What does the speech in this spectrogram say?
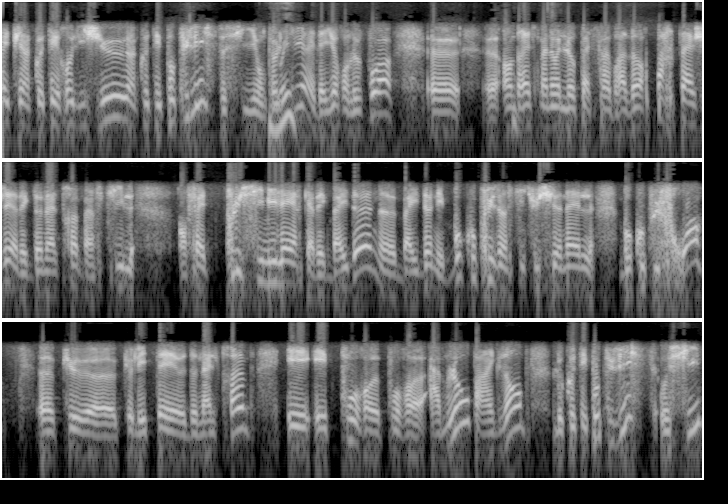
Et puis un côté religieux, un côté populiste aussi, on peut le dire. Et d'ailleurs, on le voit. Euh, euh, Andrés Manuel López Obrador partageait avec Donald Trump un style en fait plus similaire qu'avec Biden. Euh, Biden est beaucoup plus institutionnel, beaucoup plus froid euh, que que l'était Donald Trump. Et, et pour pour AMLO, par exemple, le côté populiste aussi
